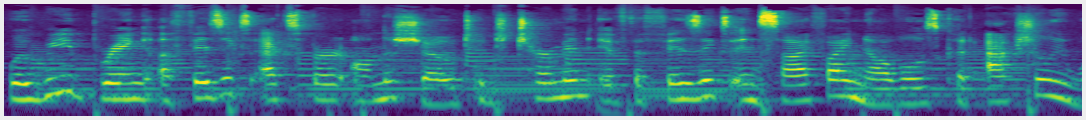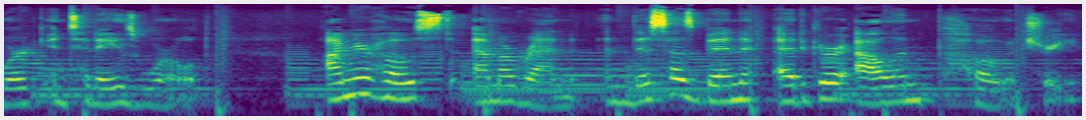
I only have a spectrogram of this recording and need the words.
where we bring a physics expert on the show to determine if the physics in sci fi novels could actually work in today's world. I'm your host, Emma Wren, and this has been Edgar Allan Poetry.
